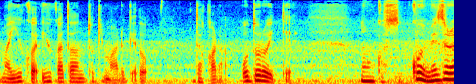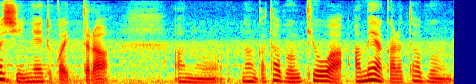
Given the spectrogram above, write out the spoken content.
まあ、浴浴衣の時もあるけどだから驚いてなんかすっごい珍しいねとか言ったらあのなんか多分今日は雨やから多分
